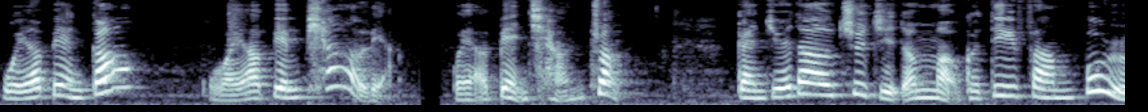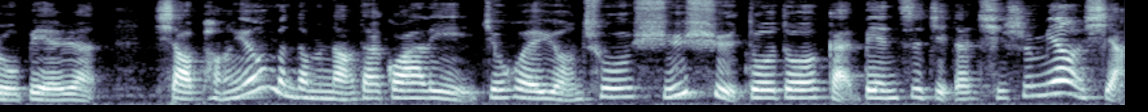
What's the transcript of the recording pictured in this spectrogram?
我要变高，我要变漂亮，我要变强壮，感觉到自己的某个地方不如别人。小朋友们的脑袋瓜里就会涌出许许多多改变自己的奇思妙想，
